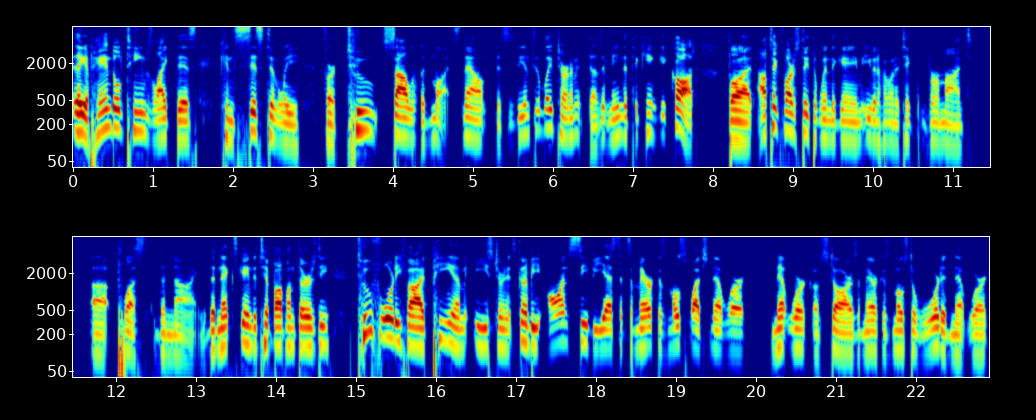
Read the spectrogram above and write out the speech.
they have handled teams like this consistently for two solid months. Now, this is the NCAA tournament. Doesn't mean that they can't get caught, but I'll take Florida State to win the game, even if I'm going to take Vermont uh, plus the nine. The next game to tip off on Thursday, 2:45 p.m. Eastern. It's going to be on CBS. It's America's most watched network, network of stars, America's most awarded network.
